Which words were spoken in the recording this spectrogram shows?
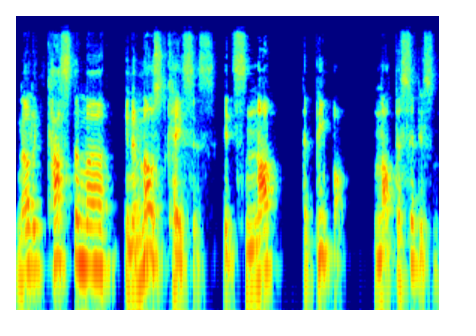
Now the customer, in the most cases, it's not the people, not the citizen.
